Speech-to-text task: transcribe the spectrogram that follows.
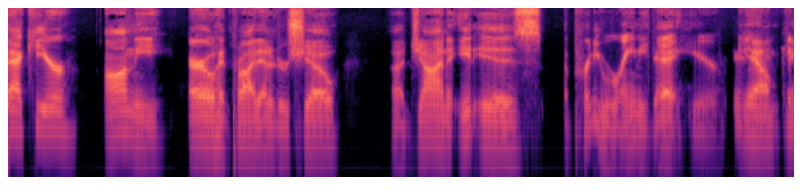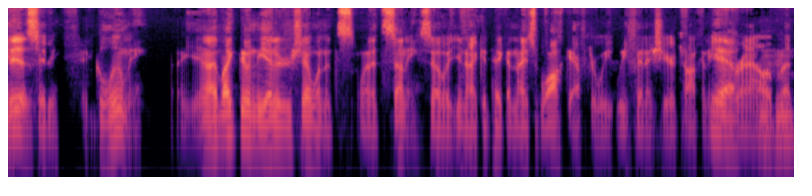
back here on the Arrowhead Pride Editors Show. Uh, John, it is a pretty rainy day here. In, yeah, in it is. City. Gloomy. And I like doing the editor show when it's when it's sunny. So you know, I could take a nice walk after we we finish here talking to yeah. you for an hour. Mm-hmm. But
